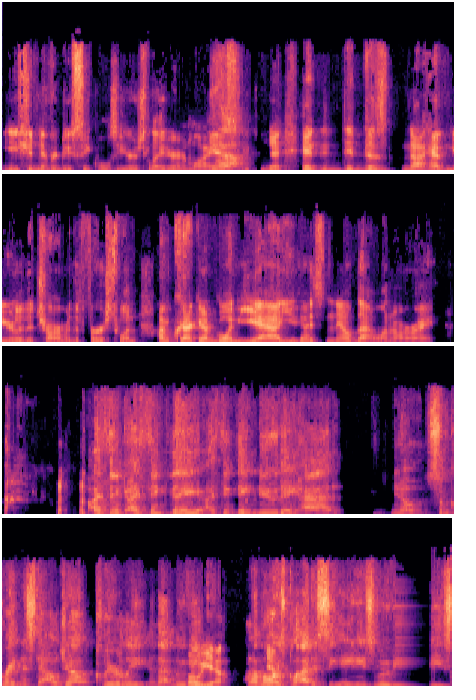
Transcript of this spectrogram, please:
you should never do sequels years later and why yeah. it, it it does not have nearly the charm of the first one i'm cracking up going yeah you guys nailed that one all right i think i think they i think they knew they had you know, some great nostalgia clearly in that movie. Oh yeah. And I'm Yeah. always glad to see 80s movies.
